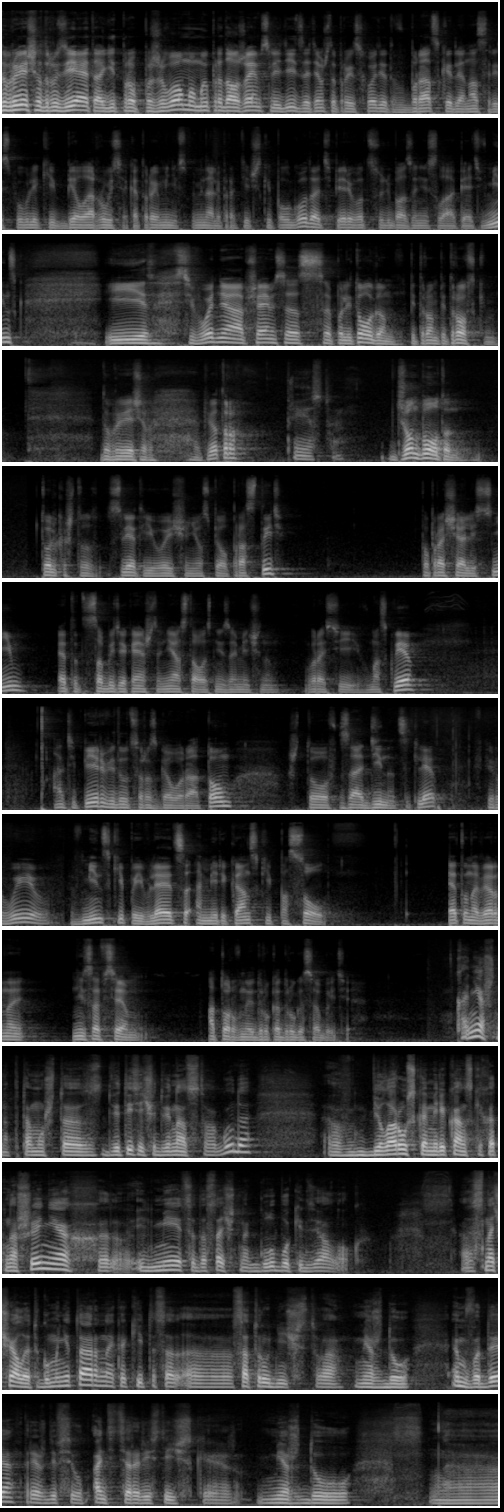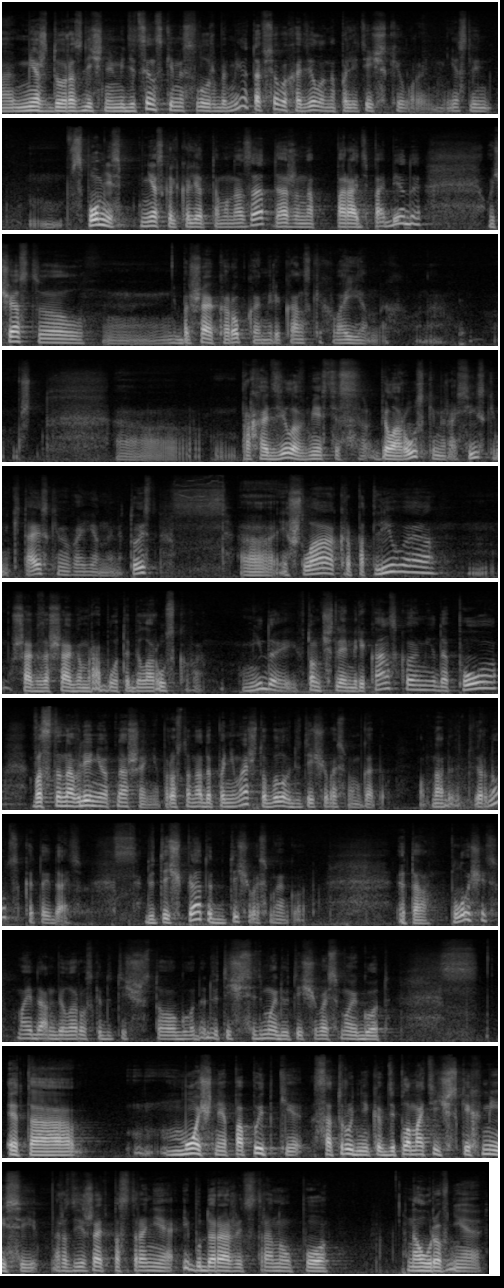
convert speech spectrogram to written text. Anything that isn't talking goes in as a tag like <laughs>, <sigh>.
Добрый вечер, друзья. Это Агитпроп по-живому. Мы продолжаем следить за тем, что происходит в братской для нас республике Беларусь, о которой мы не вспоминали практически полгода, а теперь вот судьба занесла опять в Минск. И сегодня общаемся с политологом Петром Петровским. Добрый вечер, Петр. Приветствую. Джон Болтон. Только что след его еще не успел простыть. Попрощались с ним. Это событие, конечно, не осталось незамеченным в России, в Москве. А теперь ведутся разговоры о том, что за 11 лет впервые в Минске появляется американский посол. Это, наверное, не совсем оторванные друг от друга события. Конечно, потому что с 2012 года в белорусско-американских отношениях э, имеется достаточно глубокий диалог. Сначала это гуманитарное какие-то э, сотрудничества между МВД, прежде всего, антитеррористическое, между, э, между различными медицинскими службами. Это все выходило на политический уровень. Если вспомнить, несколько лет тому назад, даже на Параде Победы, участвовал небольшая коробка американских военных. Она э, проходила вместе с белорусскими, российскими, китайскими военными. То есть э, и шла кропотливая шаг за шагом работа белорусского МИДа, и в том числе американского МИДа, по восстановлению отношений. Просто надо понимать, что было в 2008 году. Вот надо вернуться к этой дате. 2005-2008 год. Это площадь Майдан Белорусский 2006 года, 2007-2008 год. Это мощные попытки сотрудников дипломатических миссий разъезжать по стране и будоражить страну по на уровне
